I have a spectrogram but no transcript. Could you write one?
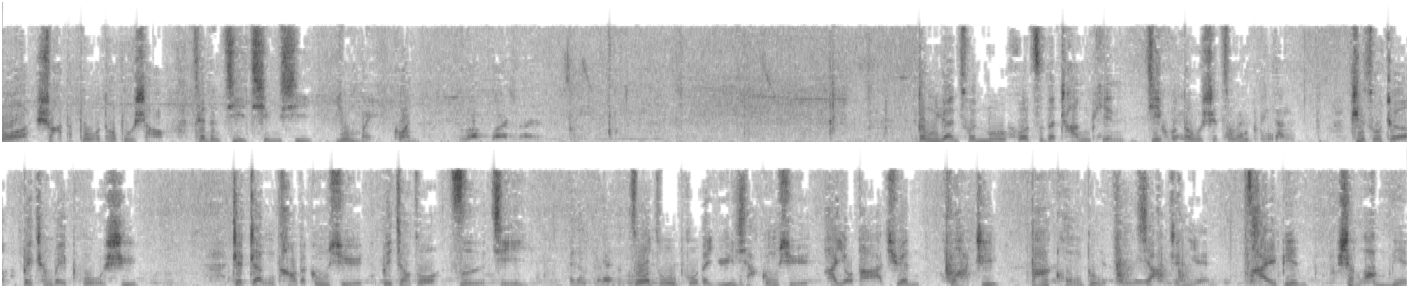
墨刷的不多不少，才能既清晰又美观。东源村木活字的成品几乎都是族谱，制作者被称为谱师。这整套的工序被叫做子集。做族谱的余下工序还有打圈、画枝、打孔洞、下支捻、裁边、上封面、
